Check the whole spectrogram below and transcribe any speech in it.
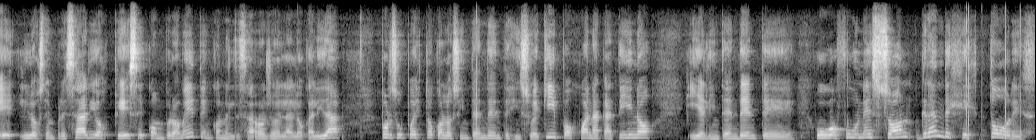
eh, los empresarios que se comprometen con el desarrollo de la localidad, por supuesto con los intendentes y su equipo, Juana Catino y el intendente Hugo Funes son grandes gestores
